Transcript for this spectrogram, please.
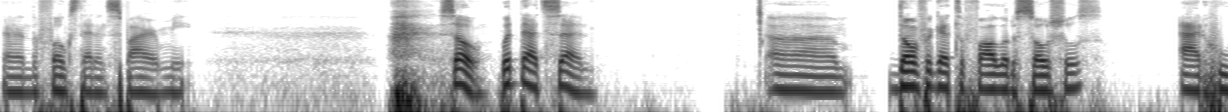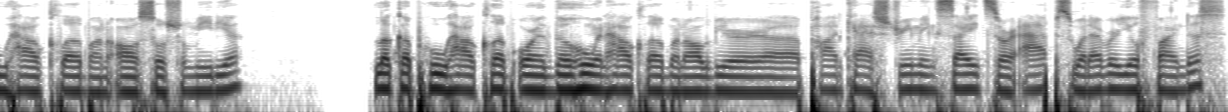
and the folks that inspire me. So, with that said, um, don't forget to follow the socials at Who How Club on all social media. Look up Who How Club or the Who and How Club on all of your uh, podcast streaming sites or apps, whatever, you'll find us.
